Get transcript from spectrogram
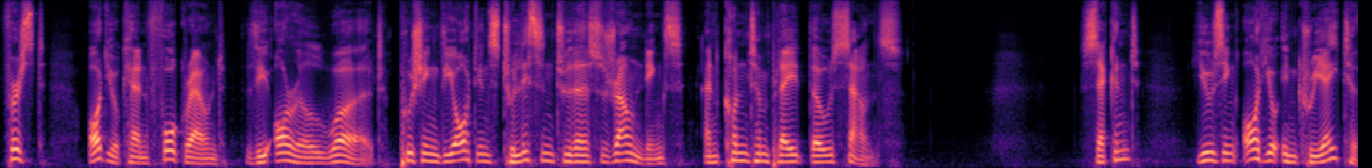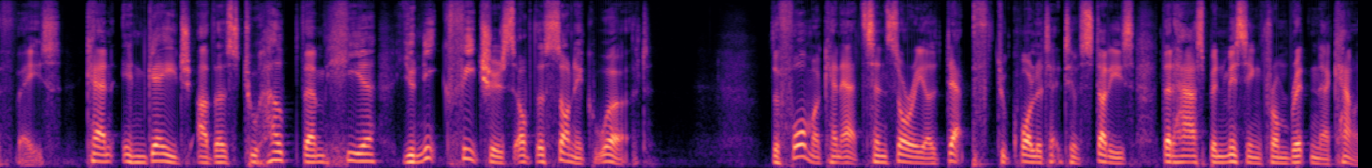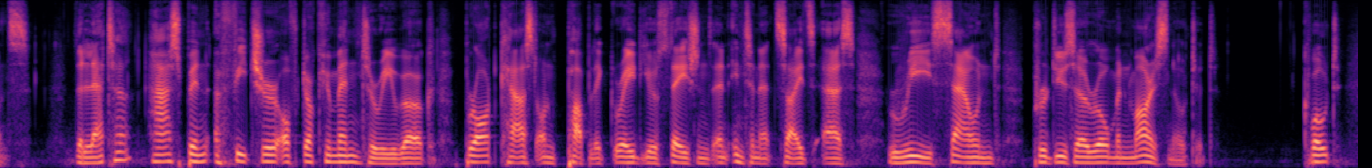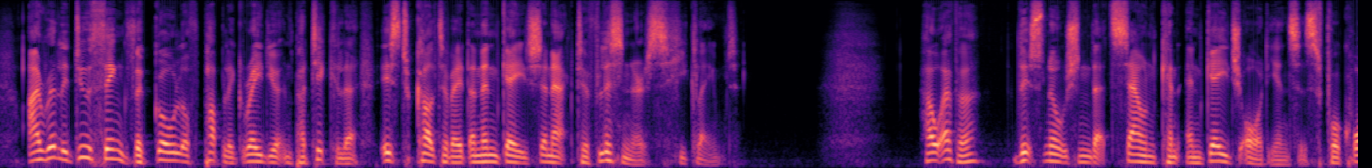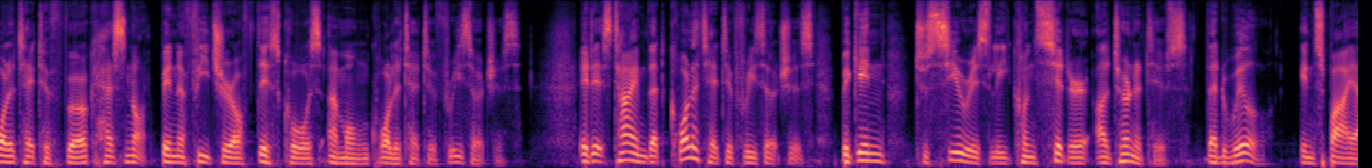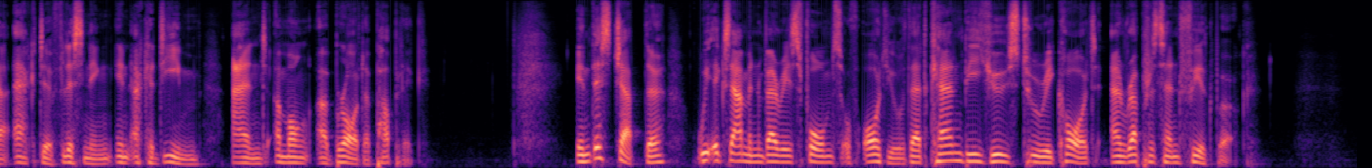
First, audio can foreground the oral world, pushing the audience to listen to their surroundings and contemplate those sounds. Second, using audio in creative ways can engage others to help them hear unique features of the sonic world. The former can add sensorial depth to qualitative studies that has been missing from written accounts. The latter has been a feature of documentary work broadcast on public radio stations and internet sites as Re-Sound producer Roman Mars noted. Quote, I really do think the goal of public radio in particular is to cultivate an engaged and active listeners, he claimed. However, this notion that sound can engage audiences for qualitative work has not been a feature of discourse among qualitative researchers. It is time that qualitative researchers begin to seriously consider alternatives that will inspire active listening in academe and among a broader public. In this chapter, we examine various forms of audio that can be used to record and represent fieldwork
